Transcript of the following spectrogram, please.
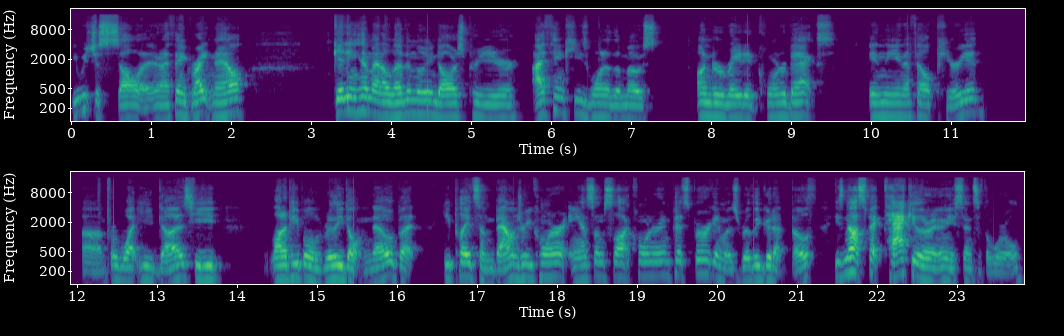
He was just solid. And I think right now, getting him at $11 million per year, I think he's one of the most underrated cornerbacks in the NFL, period, um, for what he does. He, a lot of people really don't know, but he played some boundary corner and some slot corner in Pittsburgh and was really good at both. He's not spectacular in any sense of the world,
